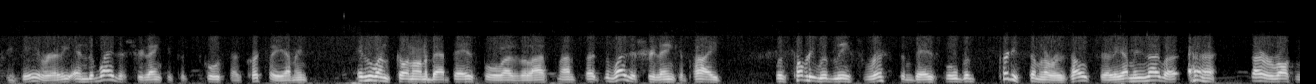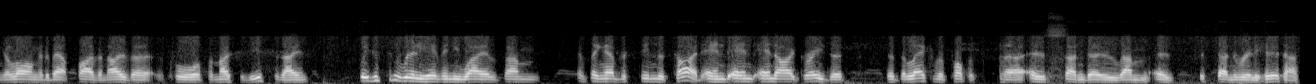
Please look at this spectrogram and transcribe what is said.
pretty bare, really. And the way that Sri Lanka could score so quickly, I mean, everyone's gone on about Bazball over the last month, but the way that Sri Lanka played was probably with less risk than Bazball, but pretty similar results, really. I mean, they were they were rocking along at about five and over for, for most of yesterday, and we just didn't really have any way of um, of being able to stem the tide. And and, and I agree that, that the lack of a proper spinner is starting to um, is, is starting to really hurt us,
